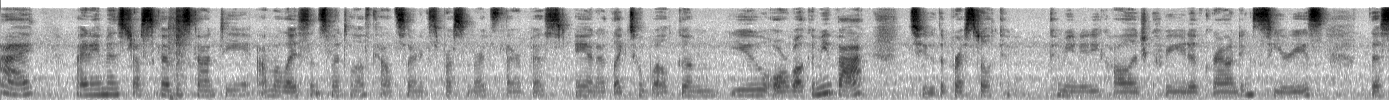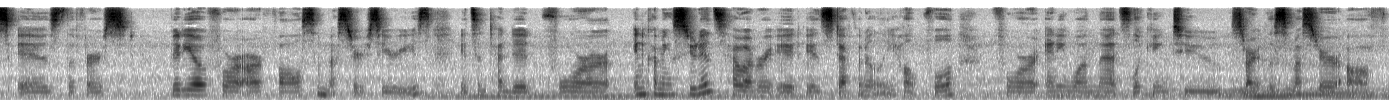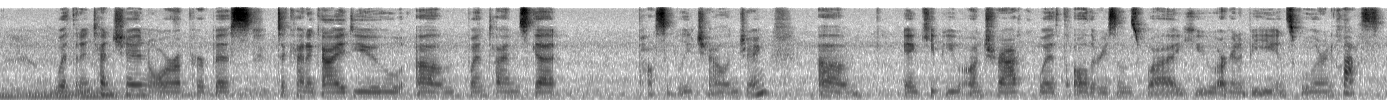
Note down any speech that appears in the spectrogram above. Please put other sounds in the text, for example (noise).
Hi, my name is Jessica Visconti. I'm a licensed mental health counselor and expressive arts therapist, and I'd like to welcome you or welcome you back to the Bristol Co- Community College Creative Grounding Series. This is the first video for our fall semester series. It's intended for incoming students, however, it is definitely helpful for anyone that's looking to start the semester off with an intention or a purpose to kind of guide you um, when times get possibly challenging um, and keep you on track with all the reasons why you are going to be in school or in class.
